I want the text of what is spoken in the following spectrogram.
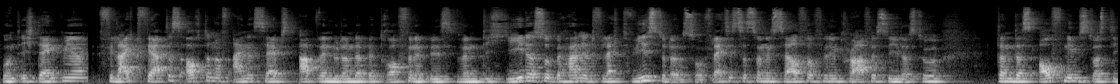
Und ich denke mir, vielleicht fährt das auch dann auf einen selbst ab, wenn du dann der Betroffene bist, wenn dich jeder so behandelt, vielleicht wirst du dann so. Vielleicht ist das so eine self-fulfilling prophecy, dass du dann das aufnimmst, was die,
